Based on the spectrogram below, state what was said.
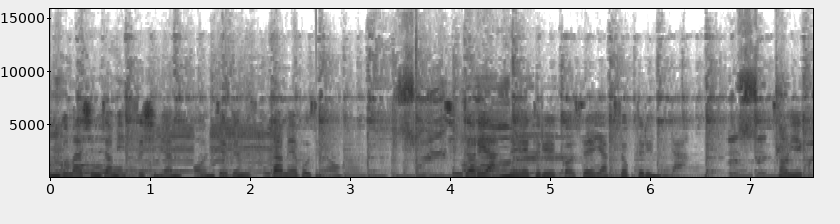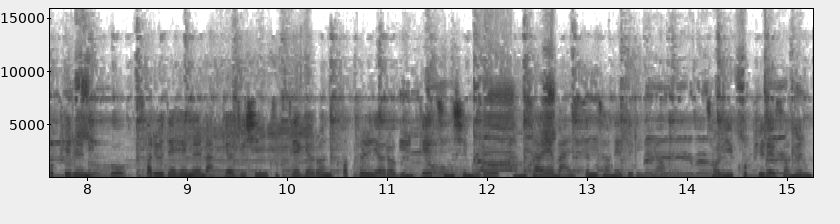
궁금하신 점 있으시면 언제든 상담해 보세요. 친절히 안내해 드릴 것을 약속드립니다. 저희 코피를 믿고 서류 대행을 맡겨주신 국제결혼 커플 여러분께 진심으로 감사의 말씀 전해드리며 저희 코필에서는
